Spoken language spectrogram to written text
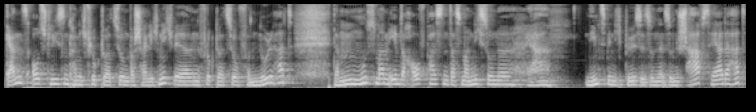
ganz ausschließen kann ich Fluktuation wahrscheinlich nicht. Wer eine Fluktuation von null hat, dann muss man eben auch aufpassen, aufpassen, dass man nicht so eine, ja, nehmt's mir nicht böse, so eine, so eine Schafsherde hat,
